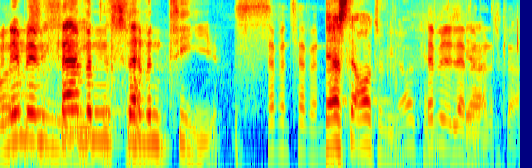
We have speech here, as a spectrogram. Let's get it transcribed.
Wir nehmen den 770. 7, 7. Das erste Auto wieder, okay. 7-Eleven, Ja. alles klar.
